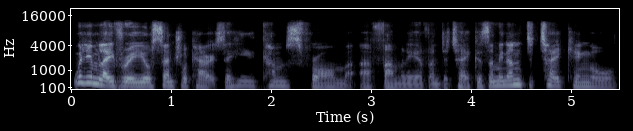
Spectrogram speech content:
William Lavery, your central character, he comes from a family of undertakers. I mean, undertaking or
